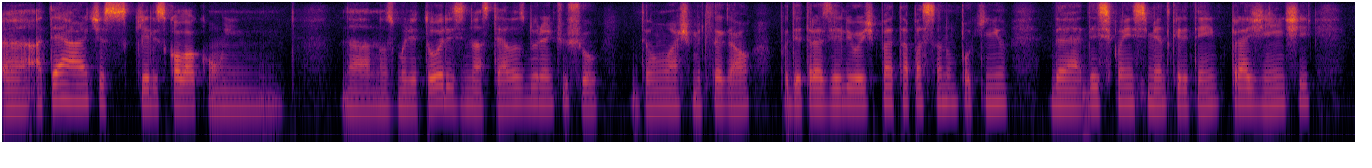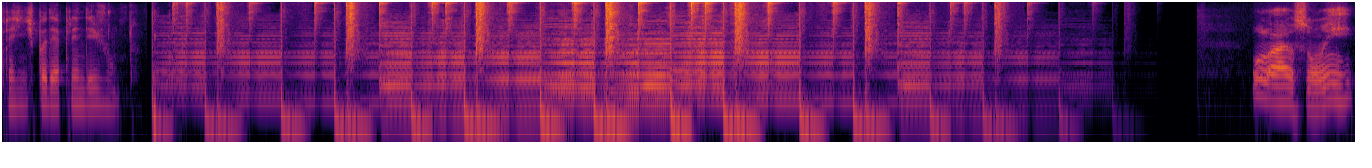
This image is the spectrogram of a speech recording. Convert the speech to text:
uh, até artes que eles colocam em, na, nos monitores e nas telas durante o show. Então eu acho muito legal poder trazer ele hoje para estar tá passando um pouquinho da, desse conhecimento que ele tem para gente, para a gente poder aprender junto. Olá, eu sou o Henry.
